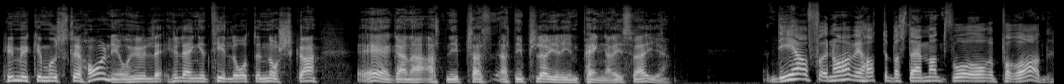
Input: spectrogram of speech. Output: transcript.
Hur mycket muskler har ni och hur, hur länge tillåter norska ägarna att ni, att ni plöjer in pengar i Sverige? De har, nå har vi haft det på stämman två år på rad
